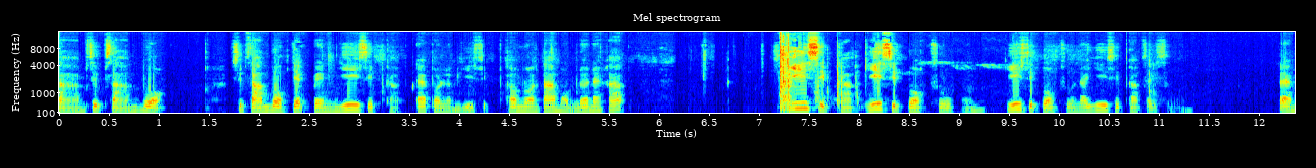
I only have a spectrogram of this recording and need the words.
สามสิบสามบวกสิบสามบวกเจ็ดเป็นยี่สิบครับ ได้ผลลัพธ์ยี่สิบคำนวณตามผมด้วยนะครับยี่สิบครับยี่สิบบวกศูนย์ยี่สิบบวกศูนย์ได้ยี่สิบครับ ใส่ศูนย์แต้ม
